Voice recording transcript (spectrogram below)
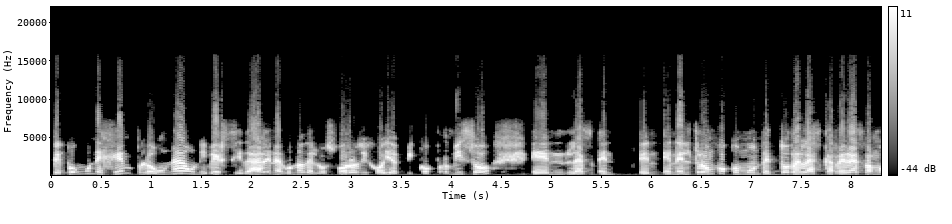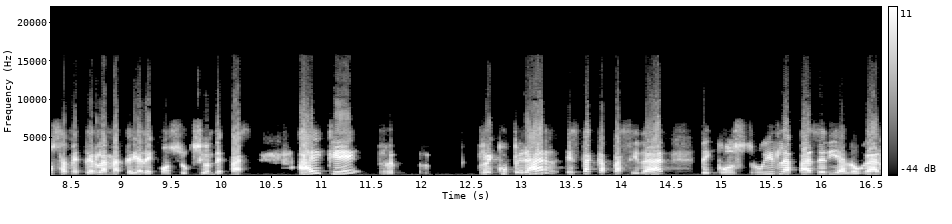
te pongo un ejemplo, una universidad en alguno de los foros dijo, oye, mi compromiso en las... En, en, el tronco común de todas las carreras vamos a meter la materia de construcción de paz. Hay que recuperar esta capacidad de construir la paz, de dialogar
